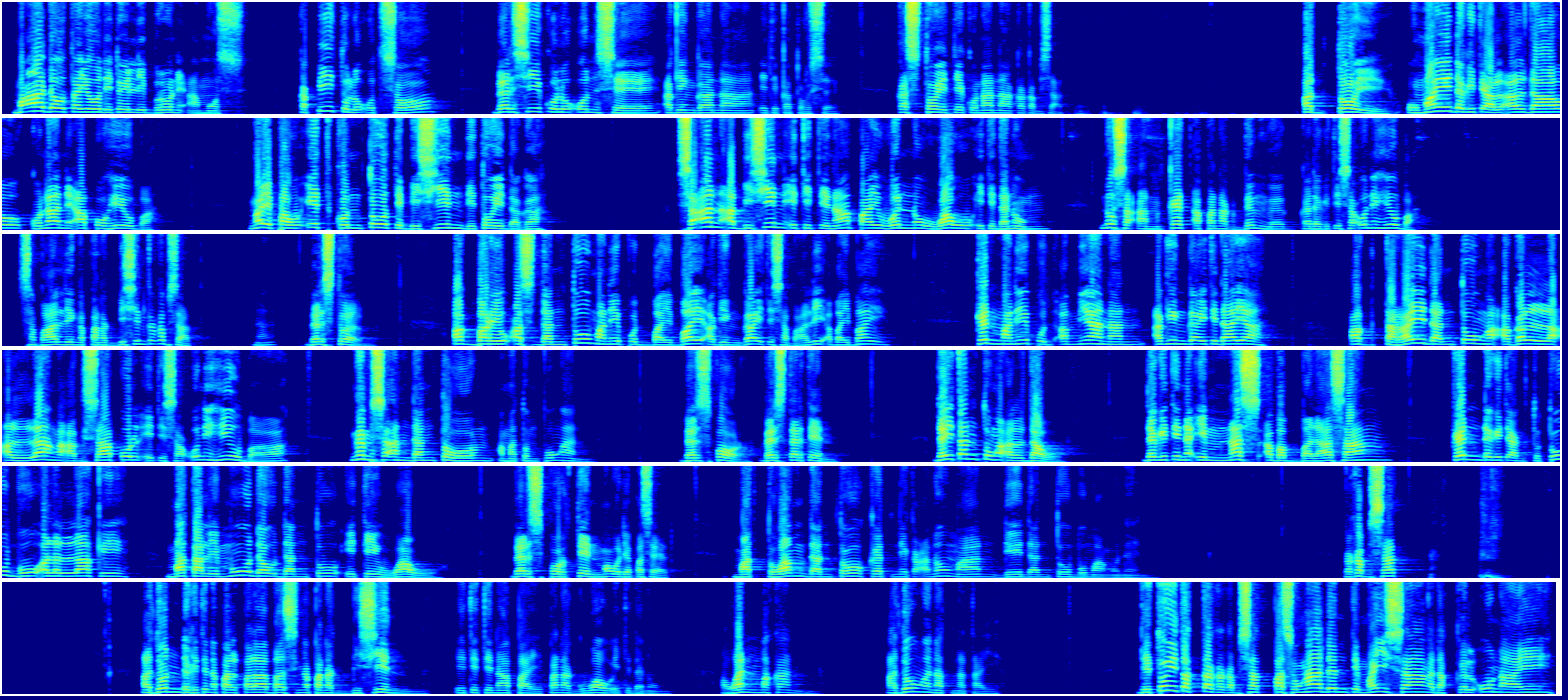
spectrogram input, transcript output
Maadaw tayo dito yung libro ni Amos, Kapitulo 8, versikulo 11, aging gana iti 14. Kastoy ti kunana kakabsat. Adtoy, umay dagiti alal daw kuna ni Apo Hiuba, nga ipawit kunto ti bisin ditoy daga. Saan abisin iti tinapay wenno wow iti danom, no saan ket apanagdengeg kadagiti sa ni Hiuba sa bali nga panagbisin kakabsat. Na? Verse 12. Agbariw as danto manipod baybay aging ga iti sabali abaybay. Ken manipod amyanan aging ga iti daya. Agtaray danto nga agalla alla nga agsapol iti sa unihiw ba ngem saan danton amatumpungan. Verse 4, verse 13. Daytanto nga aldaw, dagiti na imnas ababbalasang ken dagiti agtutubo a lalaki matalimu daw danto iti wow. Verse 14, mao de paset. Matuwang danto ket ni kaanuman di danto bumangunen. Kakabsat, adon dagiti napalpalabas nga panagbisin iti tinapay, panagwaw iti danum. Awan makan, ado nga natnatay Dito'y tatta kakabsat pasungaden ti maysa nga dakkel unay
